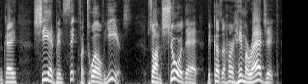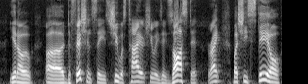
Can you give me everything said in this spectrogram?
okay, she had been sick for 12 years. So, I'm sure that because of her hemorrhagic, you know, uh, deficiencies, she was tired, she was exhausted, right? But she still,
